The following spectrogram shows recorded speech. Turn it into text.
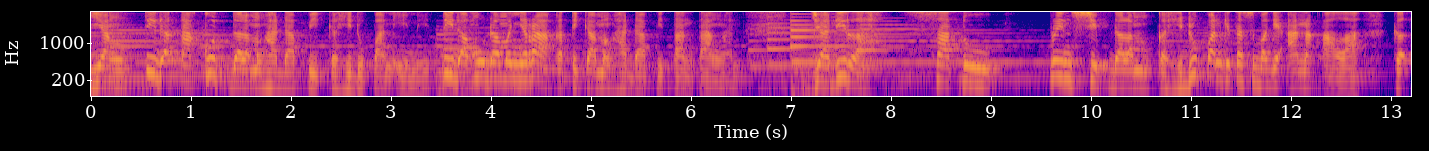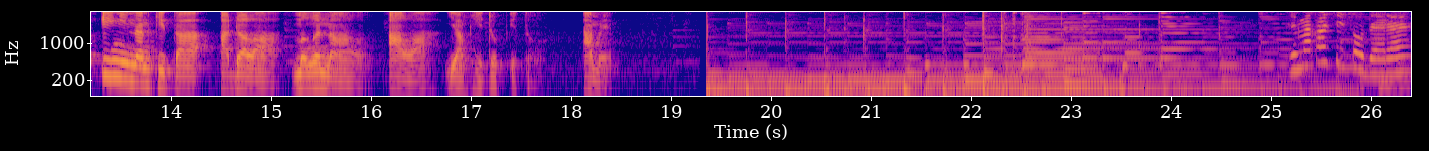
yang tidak takut dalam menghadapi kehidupan ini, tidak mudah menyerah ketika menghadapi tantangan. Jadilah satu prinsip dalam kehidupan kita sebagai anak Allah, keinginan kita adalah mengenal Allah yang hidup itu. Amin. Terima kasih saudara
